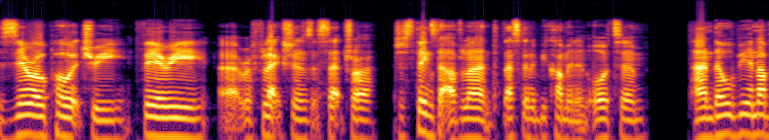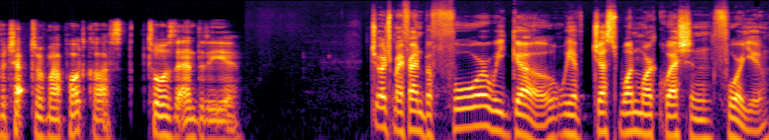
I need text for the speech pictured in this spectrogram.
zero poetry, theory, uh, reflections, etc. Just things that I've learned. That's going to be coming in autumn. And there will be another chapter of my podcast towards the end of the year. George, my friend, before we go, we have just one more question for you.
